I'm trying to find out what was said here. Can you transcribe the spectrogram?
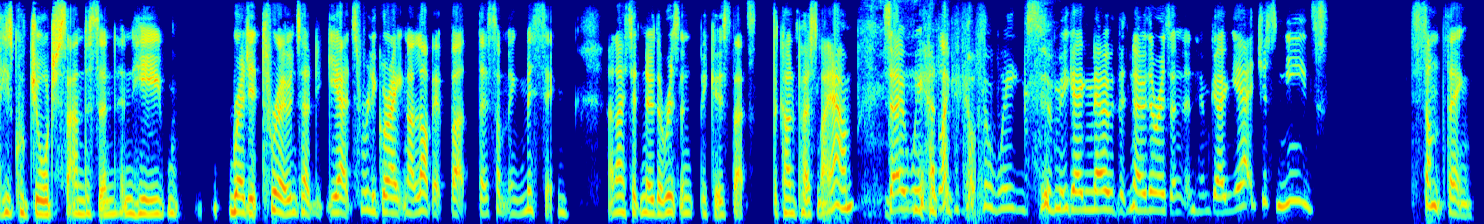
he's called George Sandison, and he read it through and said, "Yeah, it's really great, and I love it, but there's something missing." And I said, "No, there isn't, because that's the kind of person I am." So we had like a couple of weeks of me going, "No, that no, there isn't," and him going, "Yeah, it just needs something.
